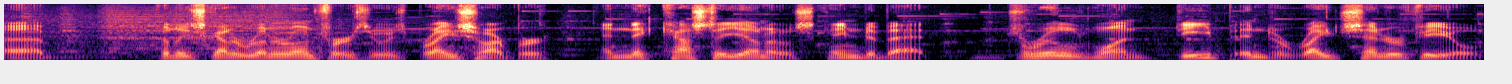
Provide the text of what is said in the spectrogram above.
uh, Phillies got a runner on first. It was Bryce Harper, and Nick Castellanos came to bat, drilled one deep into right center field.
